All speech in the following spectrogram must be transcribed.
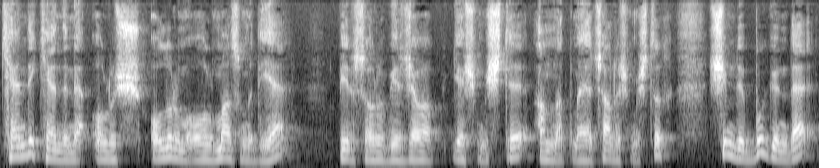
kendi kendine oluş olur mu olmaz mı diye bir soru bir cevap geçmişti, anlatmaya çalışmıştık. Şimdi bugün de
